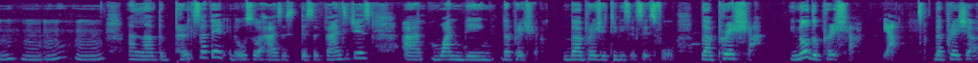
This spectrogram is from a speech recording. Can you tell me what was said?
mm-hmm, mm-hmm. i love the perks of it. It also has its disadvantages um, one being the pressure. The pressure to be successful. The pressure. You know the pressure. Yeah. The pressure.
